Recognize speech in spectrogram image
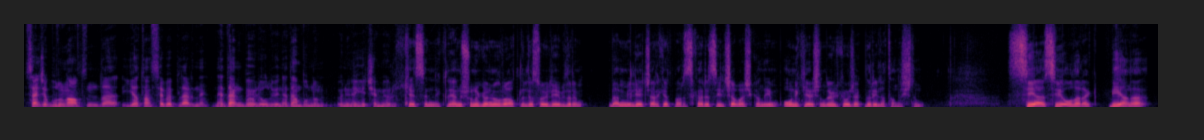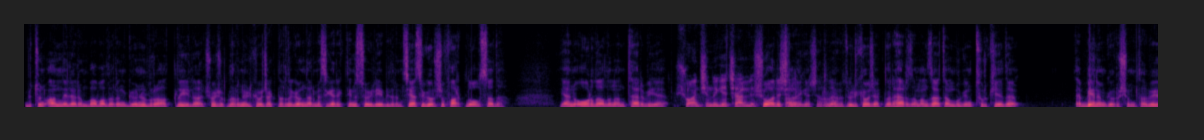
Sence bunun altında yatan sebepler ne? Neden böyle oluyor? Neden bunun önüne geçemiyoruz? Kesinlikle. Yani şunu gönül rahatlığıyla söyleyebilirim. Ben Milliyetçi Hareket Partisi Karesi ilçe başkanıyım. 12 yaşında ülke ocaklarıyla tanıştım. Siyasi olarak bir yana bütün annelerin, babaların gönül rahatlığıyla çocuklarını ülke ocaklarına göndermesi gerektiğini söyleyebilirim. Siyasi görüşü farklı olsa da yani orada alınan terbiye Şu an içinde geçerli. şu an içinde geçerli. Evet, ülke ocakları her zaman zaten bugün Türkiye'de ya benim görüşüm tabii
